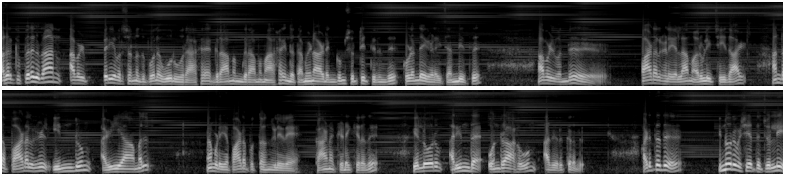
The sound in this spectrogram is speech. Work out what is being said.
அதற்கு பிறகுதான் அவள் பெரியவர் சொன்னது போல ஊர் ஊராக கிராமம் கிராமமாக இந்த தமிழ்நாடெங்கும் சுற்றித் திரிந்து குழந்தைகளை சந்தித்து அவள் வந்து பாடல்களை எல்லாம் அருளி செய்தாள். அந்த பாடல்கள் இன்றும் அழியாமல் நம்முடைய பாடப்புத்தகங்களிலே காண கிடைக்கிறது. எல்லோரும் அறிந்த ஒன்றாகவும் அது இருக்கிறது. அடுத்தது இன்னொரு விஷயத்தை சொல்லி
